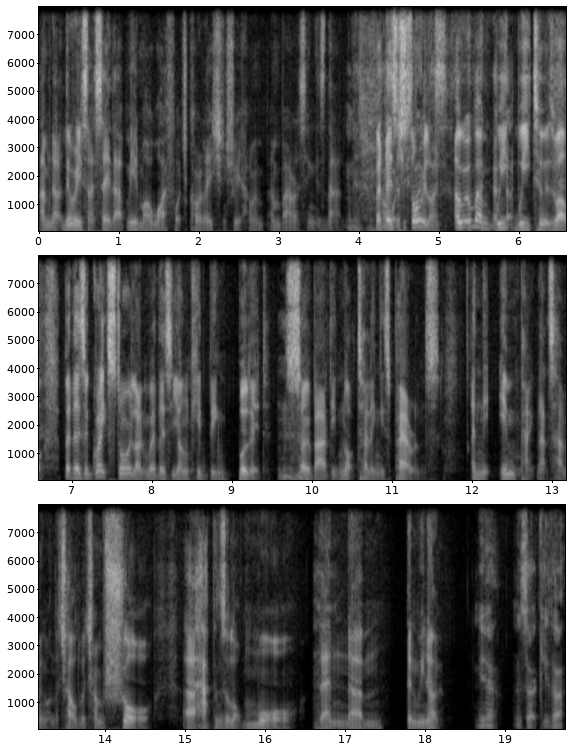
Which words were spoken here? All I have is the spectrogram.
I mean, the reason I say that, me and my wife watch Coronation Street. How embarrassing is that? Yeah. But there's a storyline. Oh, well, we we too as well. But there's a great storyline where there's a young kid being bullied Mhm. so badly, not telling his parents, and the impact that's having on the child, which I'm sure uh, happens a lot more Mm-hmm. than um, than we know. Yeah, exactly that.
